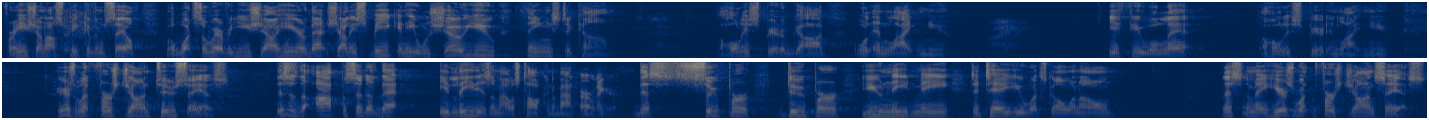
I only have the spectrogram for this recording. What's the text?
For he shall not speak of himself, but whatsoever ye shall hear, that shall he speak, and he will show you things to come. The Holy Spirit of God will enlighten you. If you will let the Holy Spirit enlighten you. Here's what 1 John 2 says. This is the opposite of that elitism I was talking about earlier. This super duper, you need me to tell you what's going on. Listen to me. Here's what 1 John says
